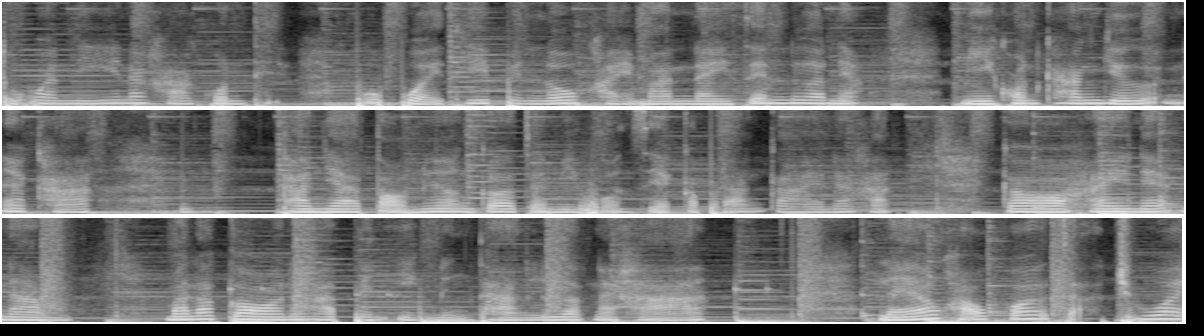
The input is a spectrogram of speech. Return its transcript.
ทุกวันนี้นะคะคนที่ผู้ป่วยที่เป็นโรคไขมันในเส้นเลือดเนี่ยมีค่อนข้างเยอะนะคะทานยาต่อเนื่องก็จะมีผลเสียกับร่างกายนะคะ ก็ให้แนะนำ มะละกอนะคะเป็นอีกหนึ่งทางเลือกนะคะ แล้วเขาก็จะช่วย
